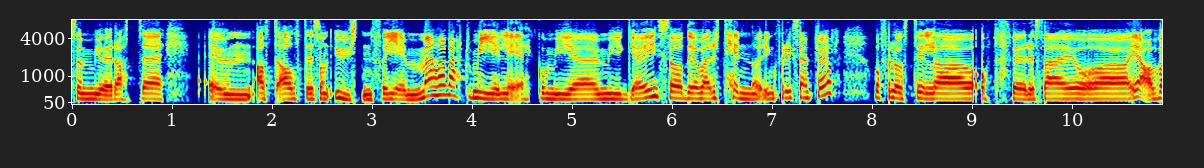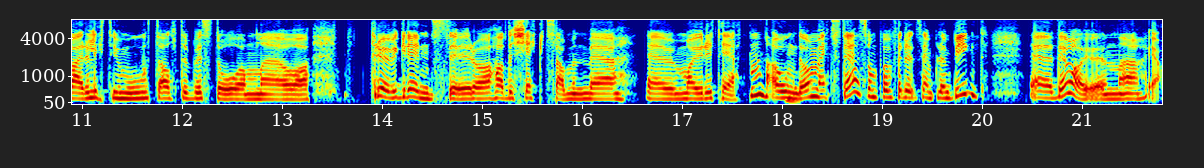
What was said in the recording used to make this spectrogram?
som gjør at, at alt det sånn utenfor hjemmet har vært mye lek og mye, mye gøy. Så det å være tenåring f.eks., og få lov til å oppføre seg og ja, være litt imot alt det bestående og prøve grenser og ha det kjekt sammen med eh, majoriteten av ungdom et sted, som f.eks. en bygd, eh, det var jo en, eh, ja,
